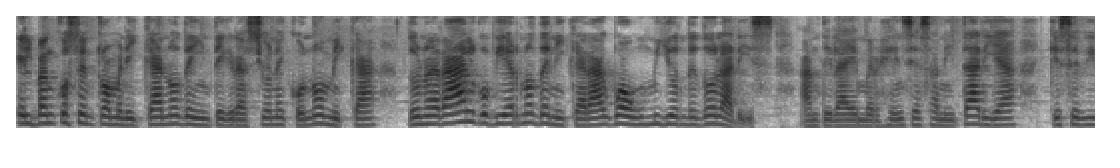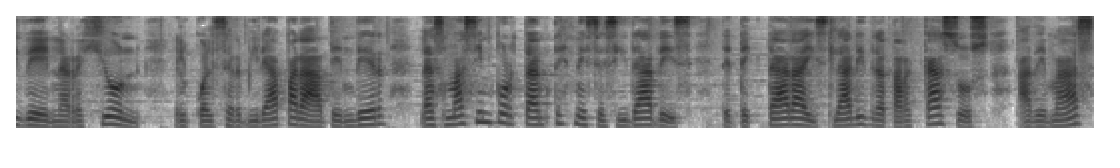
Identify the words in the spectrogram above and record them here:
El Banco Centroamericano de Integración Económica donará al gobierno de Nicaragua un millón de dólares ante la emergencia sanitaria que se vive en la región, el cual servirá para atender las más importantes necesidades, detectar, aislar y tratar casos, además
